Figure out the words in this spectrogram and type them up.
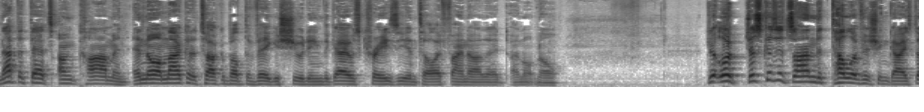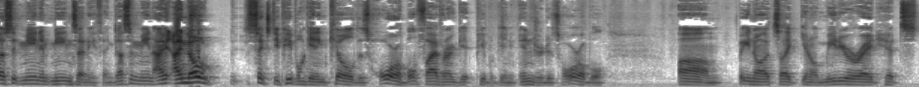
Not that that's uncommon. And no, I'm not going to talk about the Vegas shooting. The guy was crazy until I find out. I, I don't know. Look, just because it's on the television, guys, doesn't mean it means anything. Doesn't mean I, I know 60 people getting killed is horrible. 500 get people getting injured is horrible. Um, but you know, it's like you know, meteorite hits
